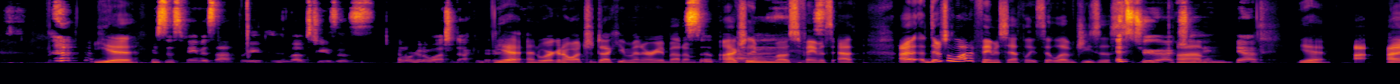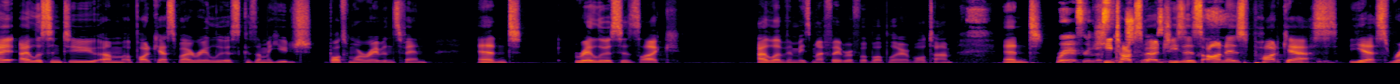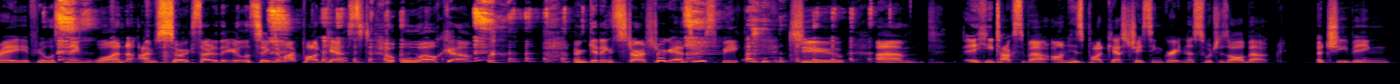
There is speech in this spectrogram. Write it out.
Yeah, There's this famous athlete who loves Jesus, and we're gonna watch a documentary. yeah. And we're gonna watch a documentary about him. Actually, most famous ath. I, there's a lot of famous athletes that love Jesus. It's true, actually. Um, yeah. Yeah. I- I, listened to um, a podcast by Ray Lewis because I'm a huge Baltimore Ravens fan. And Ray Lewis is like, I love him. He's my favorite football player of all time. And Ray, if you're he talks about. Jesus on his podcast. Yes, Ray, if you're listening, one, I'm so excited that you're listening to my podcast. Welcome. I'm getting starstruck as we speak. To um, he talks about on his podcast Chasing Greatness, which is all about achieving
